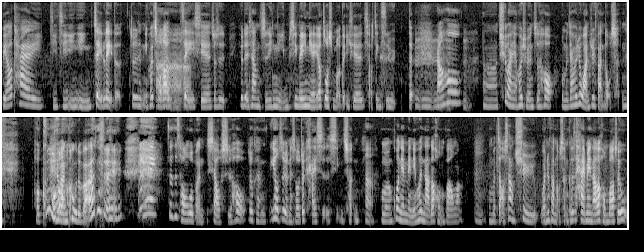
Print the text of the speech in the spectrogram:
不要太汲汲营营这一类的，就是你会抽到这一些，就是有点像指引你新的一年要做什么的一些小静思语。对，嗯嗯嗯，然后嗯嗯、去完养会学院之后，我们家会去玩具反斗城，好酷还哦，蛮酷的吧？对，因为这是从我们小时候就可能幼稚园的时候就开始的行程。嗯，我们过年每年会拿到红包嘛。嗯，我们早上去玩具反斗城，可是还没拿到红包，所以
